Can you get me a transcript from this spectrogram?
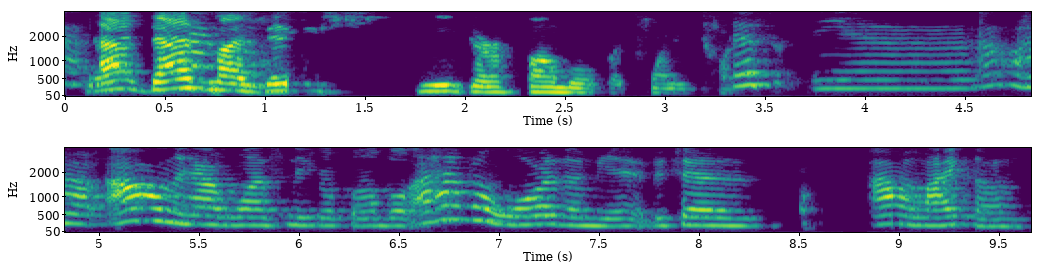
that that's my biggest sneaker fumble for 2020. That's, yeah, I don't have. I only have one sneaker fumble. I haven't wore them yet because I don't like them.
